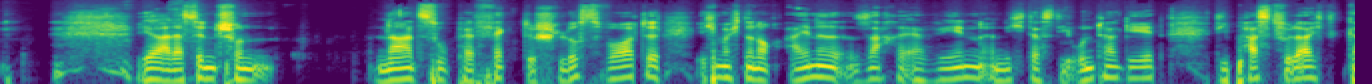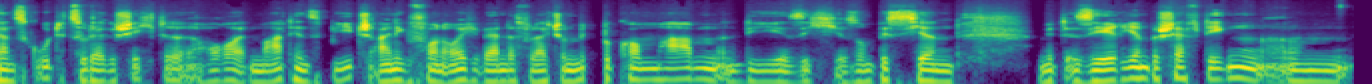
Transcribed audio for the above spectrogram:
ja, das sind schon nahezu perfekte Schlussworte. Ich möchte noch eine Sache erwähnen, nicht, dass die untergeht. Die passt vielleicht ganz gut zu der Geschichte Horror at Martins Beach. Einige von euch werden das vielleicht schon mitbekommen haben, die sich so ein bisschen mit Serien beschäftigen. Ähm,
